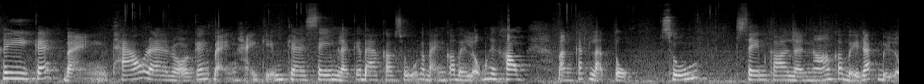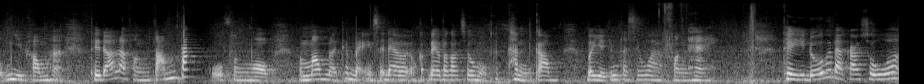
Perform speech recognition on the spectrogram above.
khi các bạn tháo ra rồi các bạn hãy kiểm tra xem là cái bao cao su của các bạn có bị lủng hay không bằng cách là tụt xuống xem coi là nó có bị rách bị lủng gì không ha. Thì đó là phần tóm tắt của phần 1 và mong là các bạn sẽ đeo đeo bao cao su một cách thành công. Bây giờ chúng ta sẽ qua phần 2 thì đối với bao cao su á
